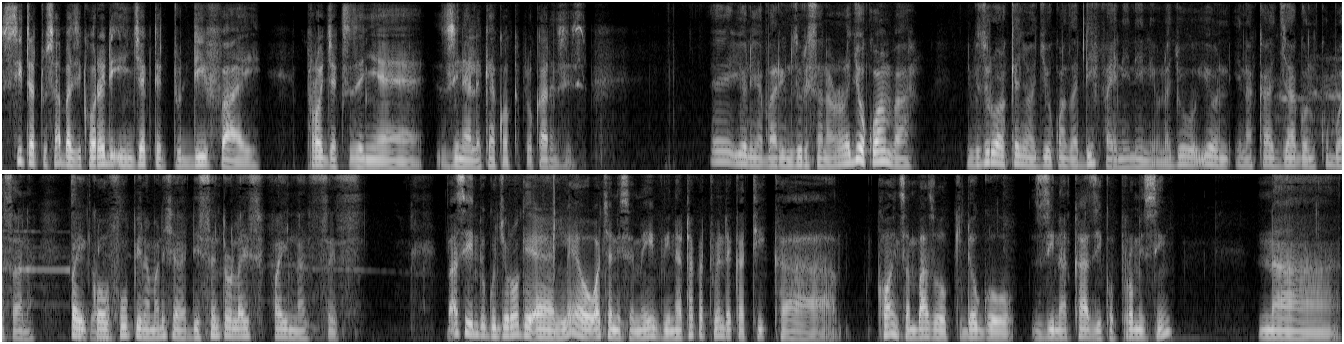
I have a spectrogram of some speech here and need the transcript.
sita to saba ziko already injected to DeFi projects zenye zinaelekea kwa cryptocurrencies. Eh, hiyo ni habari mzuri sana. Unajua kwamba ni vizuri Wakenya wajue kwanza DeFi ni nini. Unajua hiyo inakaa jargon kubwa sana. Kwa ufupi inamaanisha decentralized finances. Basi ndugu Njoroge, eh, leo wacha niseme hivi, nataka tuende katika coins ambazo kidogo zinakaa ziko promising, na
